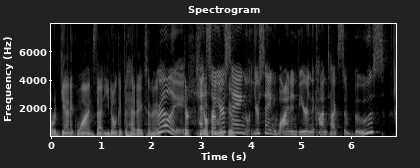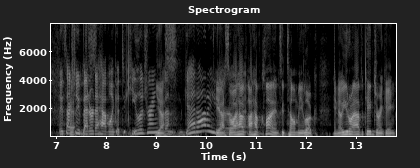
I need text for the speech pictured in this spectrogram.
organic wines that you don't get the headaches and it. Really? They're keto and so friendly you're too. saying you're saying wine and beer in the context of booze? It's Uh, actually better to have like a tequila drink Yes. than get out of here. Yeah, so I have I have clients who tell me, look, I know you don't advocate drinking,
